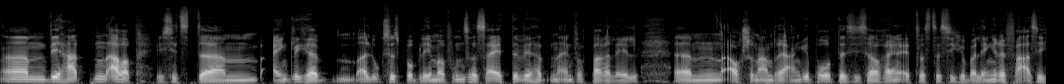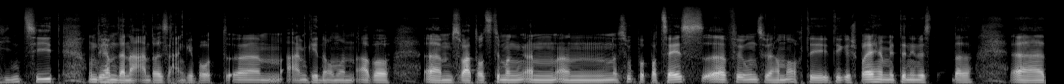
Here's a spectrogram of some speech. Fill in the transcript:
Ähm, wir hatten, aber ist jetzt ähm, eigentlich ein, ein, Luxusproblem auf unserer Seite. Wir hatten einfach parallel ähm, auch schon andere Angebote. Es ist auch ein, etwas, das sich über längere Phase hinzieht und wir haben dann ein anderes Angebot ähm, angenommen. Aber ähm, es war trotzdem ein, ein, ein super Prozess äh, für uns. Wir haben auch die, die Gespräche mit den Investoren da, äh,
